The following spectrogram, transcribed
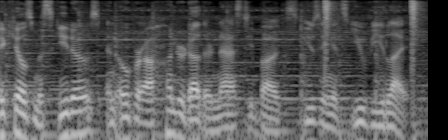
It kills mosquitoes and over a hundred other nasty bugs using its UV light.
